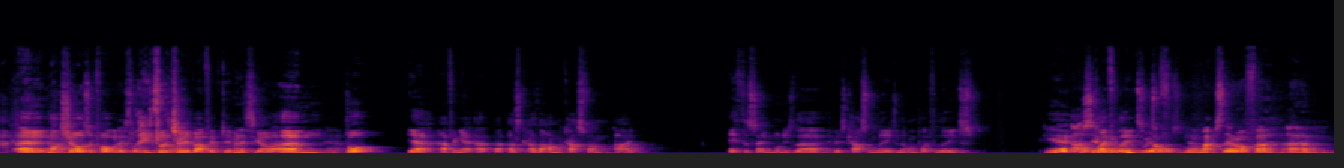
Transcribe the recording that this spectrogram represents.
uh, Matt Shaw's reported it's Leeds literally about 15 minutes ago. Um, yeah. But yeah, I think uh, as, as I'm a Cas fan, I if the same money's there, if it's Cas and Leeds and they want to play for Leeds, yeah, that's play it. For Leeds, we, we, off, yeah. we matched their offer. Um,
